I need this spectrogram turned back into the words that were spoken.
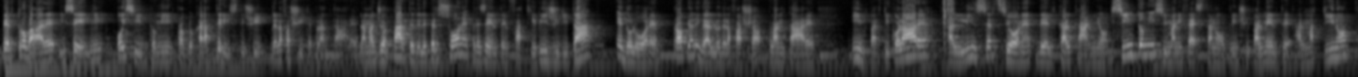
per trovare i segni o i sintomi proprio caratteristici della fascite plantare. La maggior parte delle persone presenta infatti rigidità e dolore proprio a livello della fascia plantare, in particolare all'inserzione del calcagno. I sintomi si manifestano principalmente al mattino,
